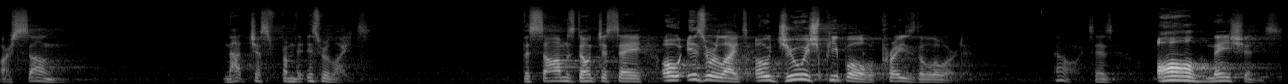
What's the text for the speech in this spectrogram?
are sung not just from the Israelites. The Psalms don't just say, Oh, Israelites, oh, Jewish people, praise the Lord. No, it says, All nations,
